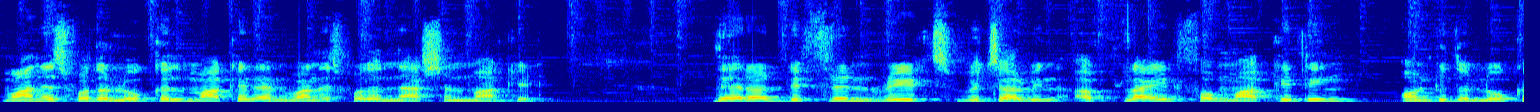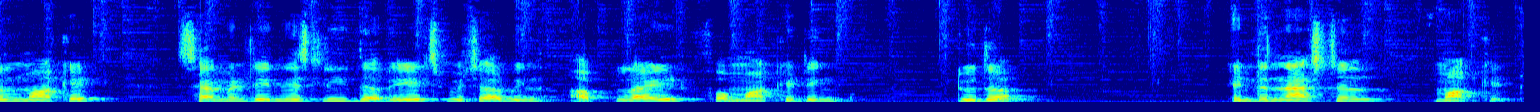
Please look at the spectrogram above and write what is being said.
One is for the local market and one is for the national market. There are different rates which are being applied for marketing onto the local market. Simultaneously, the rates which are being applied for marketing to the international market.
